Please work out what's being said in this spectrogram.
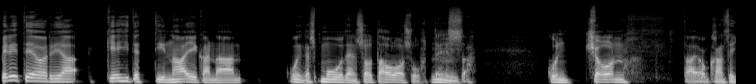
Peliteoria kehitettiin aikanaan kuinka muuten sotaolosuhteissa, mm. kun John tai onkohan se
